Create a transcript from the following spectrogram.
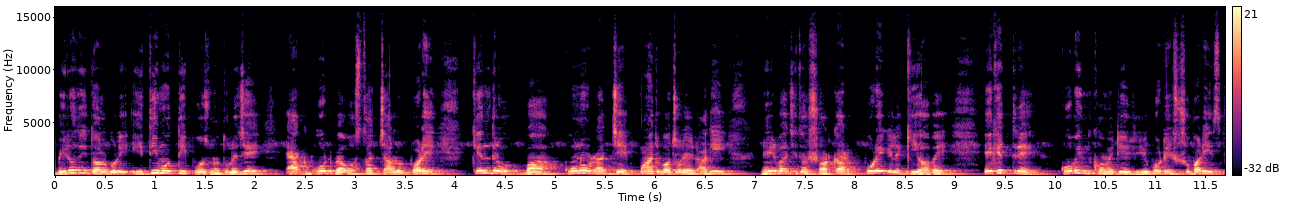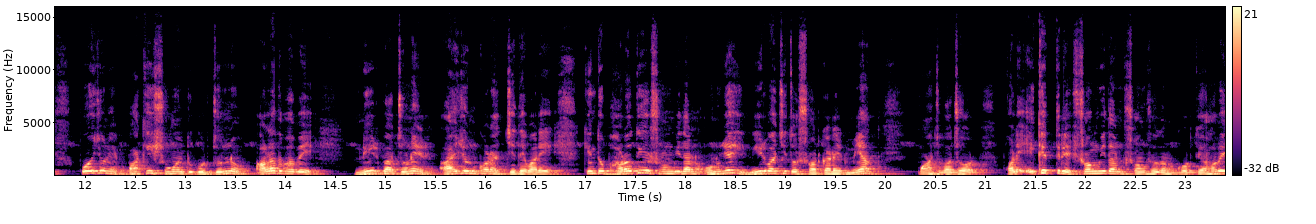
বিরোধী দলগুলি ইতিমধ্যেই প্রশ্ন তুলেছে এক ভোট ব্যবস্থা চালুর পরে কেন্দ্র বা কোনো রাজ্যে পাঁচ বছরের আগেই নির্বাচিত সরকার পড়ে গেলে কি হবে? এক্ষেত্রে কোবিন্দ কমিটির রিপোর্টের সুপারিশ প্রয়োজনে বাকি সময়টুকুর জন্য আলাদাভাবে নির্বাচনের আয়োজন করা যেতে পারে। কিন্তু ভারতীয় সংবিধান অনুযায়ী নির্বাচিত সরকারের মেয়াদ পাঁচ বছর। ফলে এক্ষেত্রে সংবিধান সংশোধন করতে হবে।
